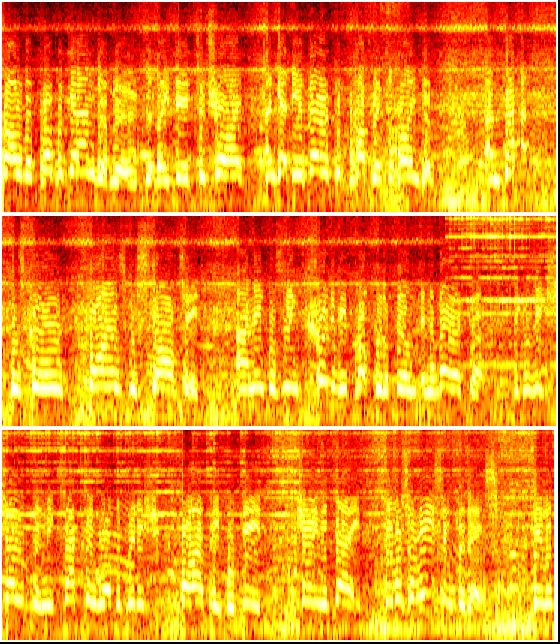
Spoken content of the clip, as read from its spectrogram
part of a propaganda move that they did to try and get the American public behind them. And that was called Fires Were Started. And it was an incredibly popular film in America because it showed them exactly what the British fire people did during the day. There was a reason for this. There were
